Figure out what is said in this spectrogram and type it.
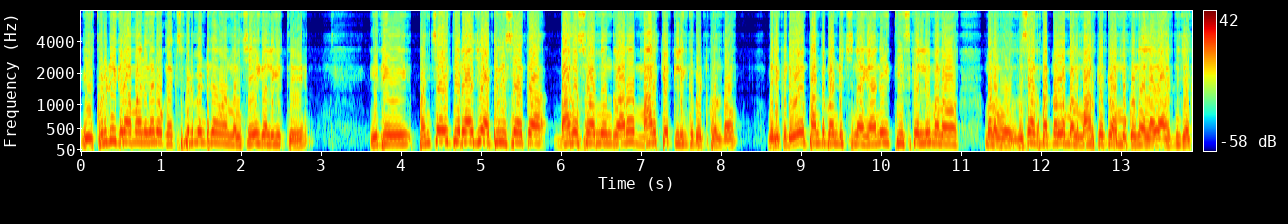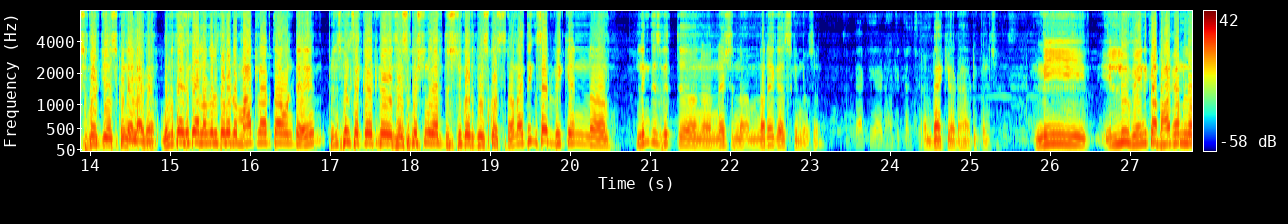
ఈ కురుడి గ్రామాన్ని కానీ ఒక ఎక్స్పెరిమెంట్గా మనం చేయగలిగితే ఇది పంచాయతీరాజు అటవీ శాఖ భాగస్వామ్యం ద్వారా మార్కెట్ లింక్ పెట్టుకుంటాం. మీరు ఇక్కడ ఏం పంట పండించినా కానీ తీసుకెళ్ళి మనం మనం విశాఖపట్నంలో మన మార్కెట్లో అమ్ముకునేలాగా అటు నుంచి ఎక్స్పోర్ట్ చేసుకునేలాగా. ఉన్నతాధికారులందరితో కూడా మాట్లాడుతూ ఉంటే ప్రిన్సిపల్ సెక్రటరీ శశిభూషణ్ గారి దృష్టి కూడా తీసుకొస్తున్నాను. I think sir we can link this with nation NREGA scheme sir backyard horticulture మీ ఇల్లు వెనుక భాగంలో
